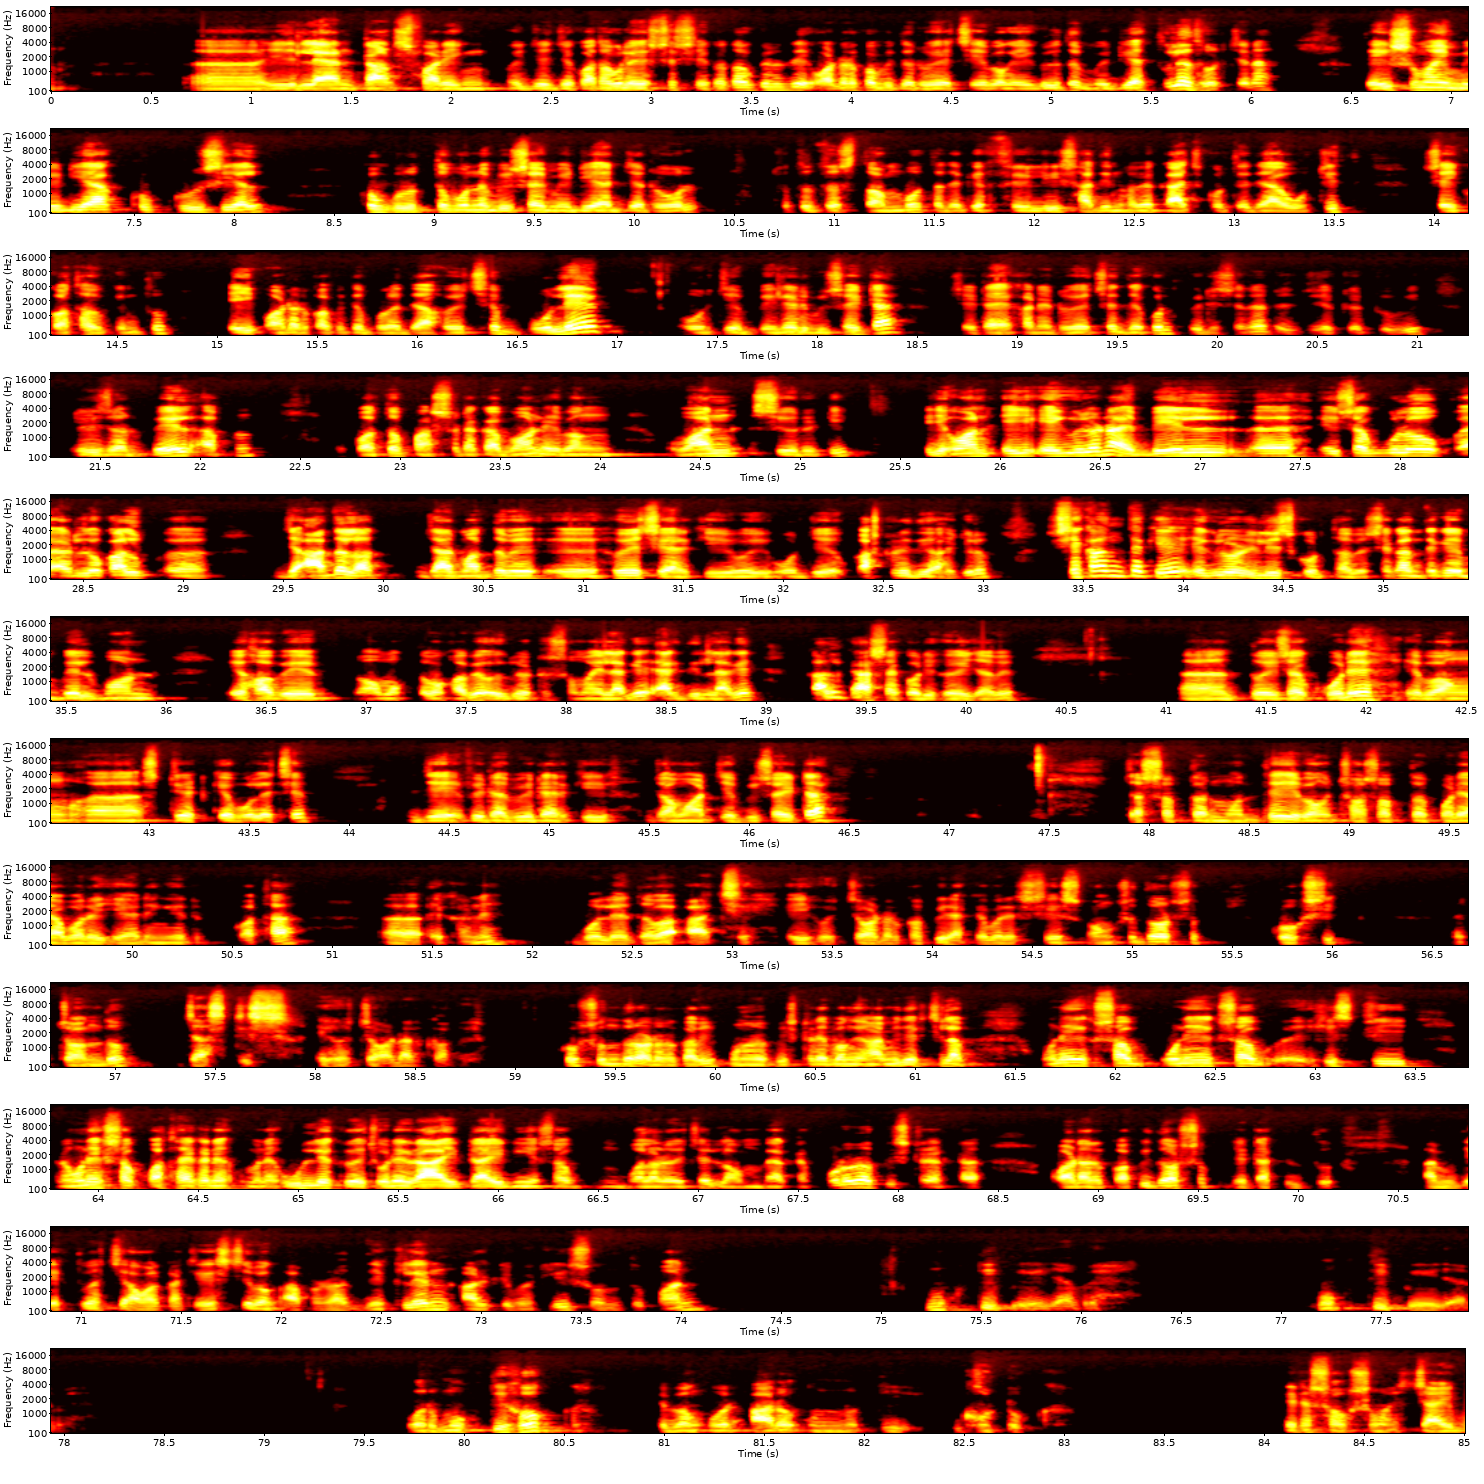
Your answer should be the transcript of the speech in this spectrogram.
ল্যান্ড ট্রান্সফারিং ওই যে যে কথাগুলো এসছে, সে কথাও কিন্তু অর্ডার কপিতে রয়েছে এবং এগুলো তো মিডিয়া তুলে ধরছে না? তো এই সময় মিডিয়া খুব ক্রুশিয়াল খুব গুরুত্বপূর্ণ বিষয় মিডিয়ার যে রোল চতুর্থ স্তম্ভ, তাদেরকে ফ্রিলি স্বাধীনভাবে কাজ করতে দেওয়া উচিত। সেই কথাও কিন্তু এই অর্ডার কপিতে বলে দেওয়া হয়েছে। বলে ওর যে বেলের বিষয়টা, সেটা এখানে রয়েছে। দেখুন পিটিশনের directed to be release on bail আপনি কত? পাঁচশো টাকা বন্ড এবং ওয়ান সিউরিটি এই যে ওয়ান এই, এইগুলো না বেল এইসবগুলো লোকাল যে আদালত, যার মাধ্যমে হয়েছে আর কি, ওই, ওর যে কাস্টডি দেওয়া হয়েছিল, সেখান থেকে এগুলো রিলিজ করতে হবে। সেখান থেকে বেল বন্ড এ হবে অমক তমক হবে, ওইগুলো একটু সময় লাগে, একদিন লাগে, কালকে আশা করি হয়ে যাবে। তো এইসব করে এবং স্টেটকে বলেছে যে এফিডাভিট আর কি জমার যে বিষয়টা, চার সপ্তাহের মধ্যে এবং ছ সপ্তাহ পরে আবার হিয়ারিং এর কথা এখানে বলে দেওয়া আছে। এই হচ্ছে অর্ডার কপির একেবারে শেষ অংশ দর্শক, কৌশিক চন্দ্র জাস্টিস এই হচ্ছে অর্ডার কপি খুব সুন্দর অর্ডার কপি পনেরো পৃষ্ঠার এবং আমি দেখছিলাম অনেক সব অনেক সব হিস্ট্রি মানে অনেক সব কথা এখানে মানে উল্লেখ রয়েছে, অনেক রায় টাই নিয়ে সব বলা রয়েছে। লম্বা একটা পনেরো পৃষ্ঠার একটা অর্ডার কপি দর্শক, যেটা কিন্তু আমি দেখতে পাচ্ছি, আমার কাছে এসছে এবং আপনারা দেখলেন আলটিমেটলি সন্তু পান মুক্তি পেয়ে যাবে। মুক্তি পেয়ে যাবে। ওর মুক্তি হোক এবং ওর আরও উন্নতি ঘটুক। এটা সবসময় চাইব।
